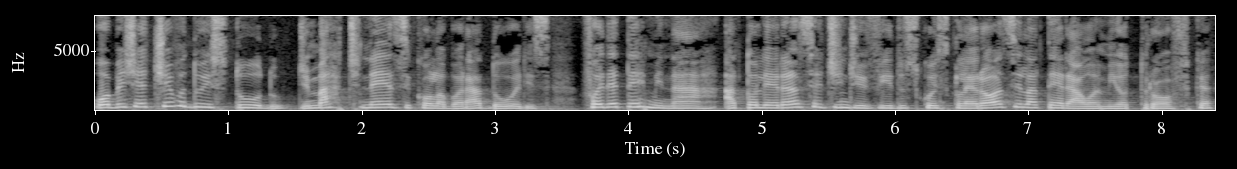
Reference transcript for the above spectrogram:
O objetivo do estudo de Martinez e colaboradores foi determinar a tolerância de indivíduos com esclerose lateral amiotrófica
